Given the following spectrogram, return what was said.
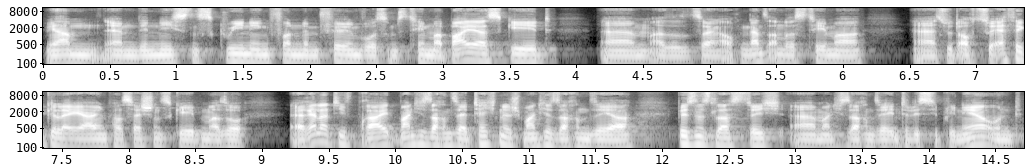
Wir haben ähm, den nächsten Screening von einem Film, wo es ums Thema Bias geht. Ähm, also sozusagen auch ein ganz anderes Thema. Äh, es wird auch zu Ethical AI ein paar Sessions geben. Also äh, relativ breit. Manche Sachen sehr technisch, manche Sachen sehr businesslastig, äh, manche Sachen sehr interdisziplinär und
